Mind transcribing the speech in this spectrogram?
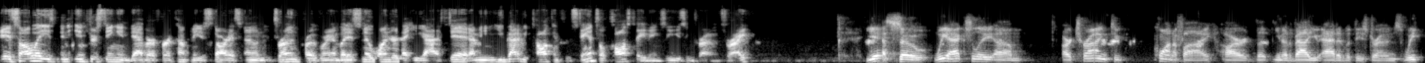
it's always an interesting endeavor for a company to start its own drone program, but it's no wonder that you guys did. I mean, you've got to be talking substantial cost savings in using drones, right? Yes. So we actually um, are trying to quantify our the you know the value added with these drones. We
